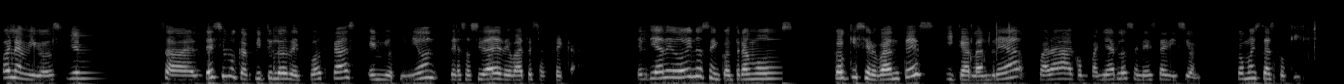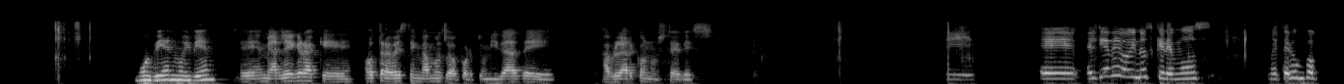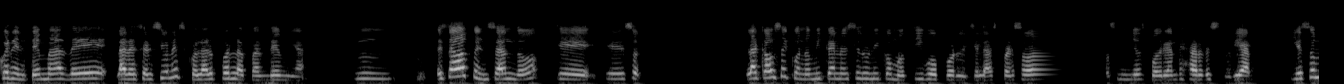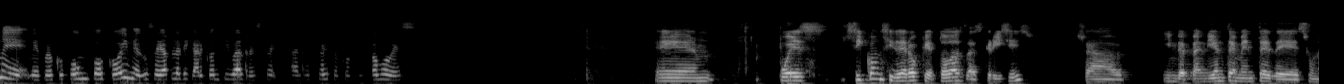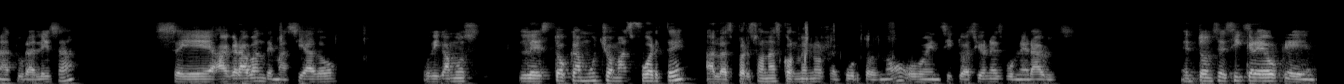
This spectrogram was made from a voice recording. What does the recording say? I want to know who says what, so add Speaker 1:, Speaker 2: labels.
Speaker 1: Hola amigos, bienvenidos al décimo capítulo del podcast, en mi opinión, de la Sociedad de Debates Azteca. El día de hoy nos encontramos Coqui Cervantes y Carla Andrea para acompañarlos en esta edición. ¿Cómo estás, Coqui?
Speaker 2: Muy bien, muy bien. Eh, me alegra que otra vez tengamos la oportunidad de hablar con ustedes.
Speaker 1: Sí. Eh, el día de hoy nos queremos meter un poco en el tema de la deserción escolar por la pandemia. Mm, estaba pensando que, la causa económica no es el único motivo por el que las personas, los niños podrían dejar de estudiar. Y eso me, preocupó un poco y me gustaría platicar contigo al, al respecto, ¿Cómo ves?
Speaker 2: Em, pues sí considero que todas las crisis, o sea, independientemente de su naturaleza, se agravan demasiado o digamos les toca mucho más fuerte a las personas con menos recursos, ¿no? O en situaciones vulnerables. Entonces sí creo que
